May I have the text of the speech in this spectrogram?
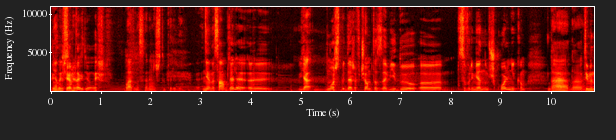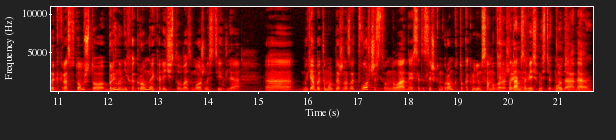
Ты ну зачем так делаешь? Ладно, сорян, что перебил. Не, на самом деле, э, я, может быть, даже в чем-то завидую э, современным школьникам. Да, Э, да. Вот именно как раз в том, что, блин, у них огромное количество возможностей для... э, ну, я бы это мог даже назвать творчеством. Ну ладно, если это слишком громко, то как минимум самовыражение. Ну там в зависимости Ну от, да, да.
